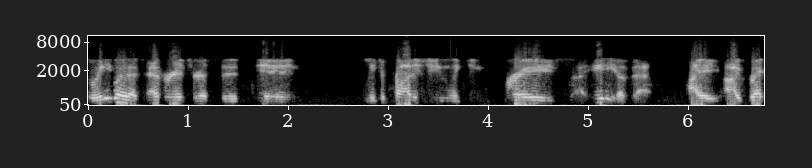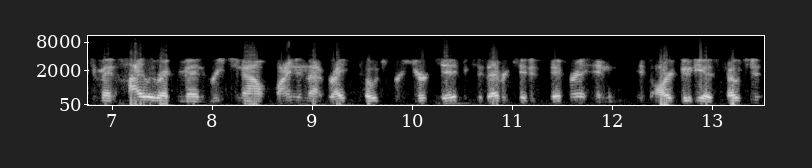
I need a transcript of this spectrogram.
So anybody that's ever interested in Lincoln Prodigy, Lincoln Braves, uh, any of that, I, I recommend, highly recommend reaching out, finding that right coach for your kid because every kid is different, and it's our duty as coaches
